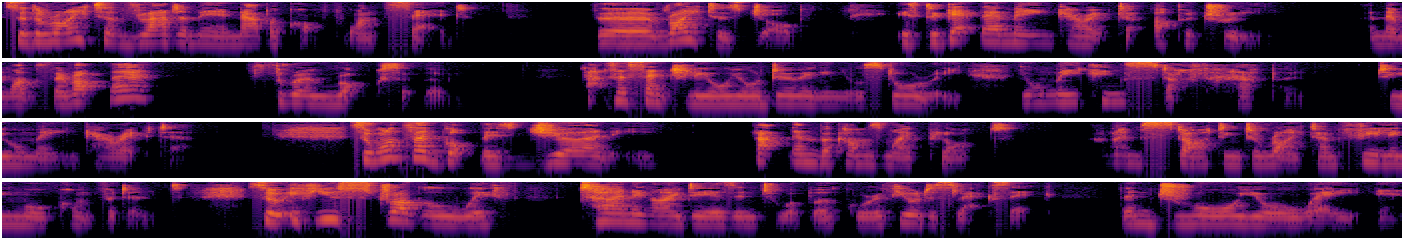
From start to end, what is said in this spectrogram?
So the writer Vladimir Nabokov once said, the writer's job is to get their main character up a tree, and then once they're up there, throw rocks at them. That's essentially all you're doing in your story. You're making stuff happen to your main character. So once I've got this journey, that then becomes my plot. And I'm starting to write. I'm feeling more confident. So if you struggle with turning ideas into a book, or if you're dyslexic, then draw your way in.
